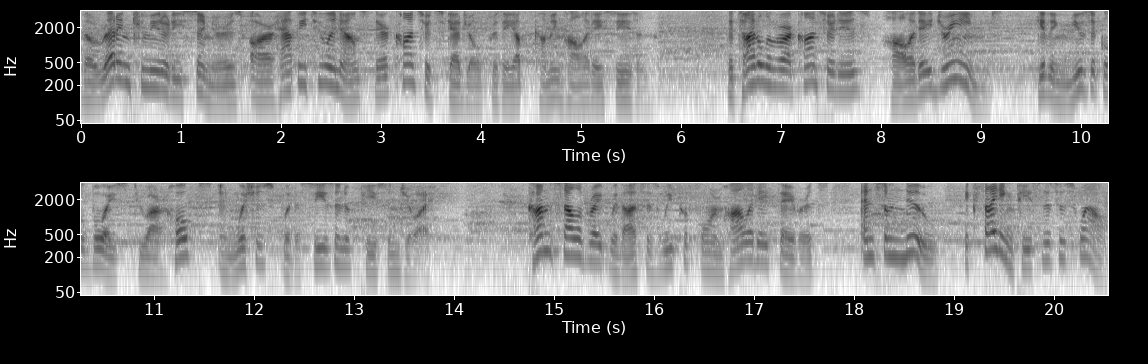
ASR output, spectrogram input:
The Reading Community Singers are happy to announce their concert schedule for the upcoming holiday season. The title of our concert is Holiday Dreams, giving musical voice to our hopes and wishes for the season of peace and joy. Come celebrate with us as we perform holiday favorites and some new, exciting pieces as well.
